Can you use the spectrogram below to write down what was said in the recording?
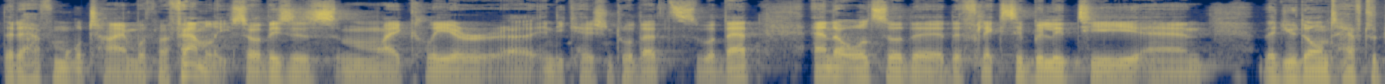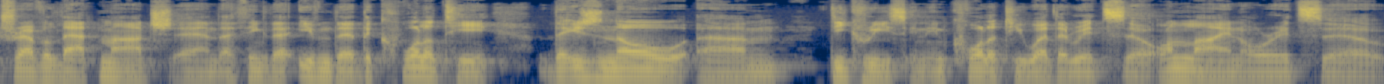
that I have more time with my family. So this is my clear uh, indication to that's what that. And also the, the flexibility and that you don't have to travel that much. And I think that even the, the quality, there is no, um, decrease in, in quality, whether it's uh, online or it's, uh,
